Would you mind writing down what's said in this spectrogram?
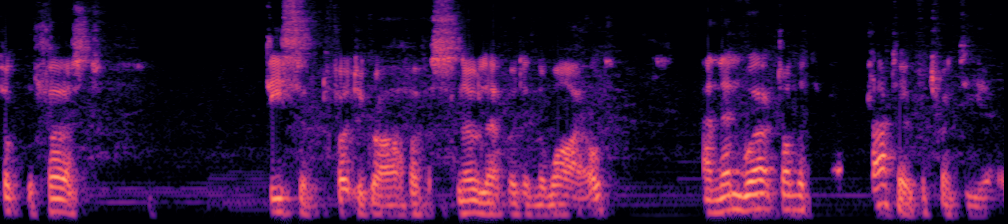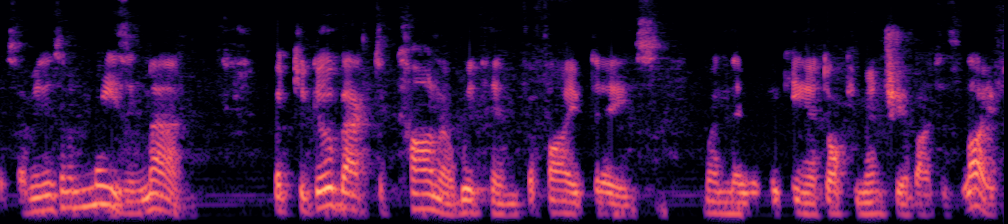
took the first decent photograph of a snow leopard in the wild, and then worked on the plateau for 20 years. I mean, he's an amazing man. But to go back to Kanha with him for five days when they were making a documentary about his life,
